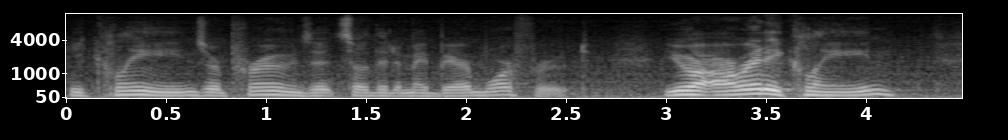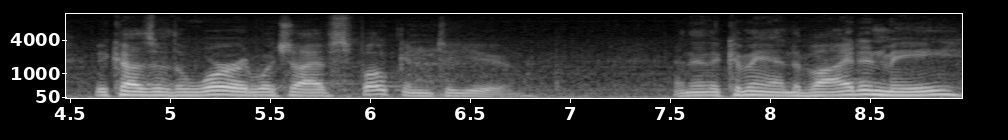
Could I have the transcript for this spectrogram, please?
he cleans or prunes it so that it may bear more fruit. You are already clean because of the word which I have spoken to you. And then the command Abide in me,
